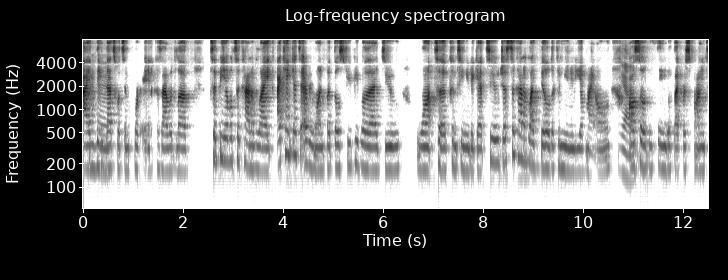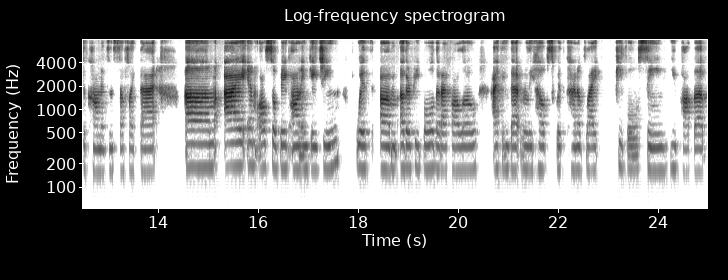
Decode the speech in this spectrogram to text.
I mm-hmm. think that's what's important because I would love to be able to kind of like, I can't get to everyone, but those few people that I do want to continue to get to just to kind of like build a community of my own. Yeah. Also, the thing with like responding to comments and stuff like that. Um, I am also big on engaging with um, other people that I follow. I think that really helps with kind of like people seeing you pop up,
